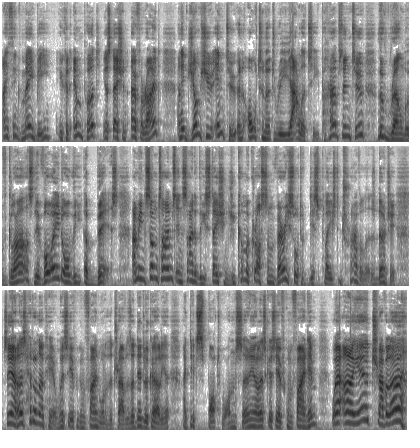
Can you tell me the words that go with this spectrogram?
I think maybe you could input your station override and it jumps you into an alternate reality, perhaps into the realm of glass, the void, or the abyss. I mean, sometimes inside of these stations you come across some very sort of displaced travellers, don't you? So yeah, let's head on up up here and we'll see if we can find one of the travellers. I did look earlier. I did spot one, so you know, let's go see if we can find him. Where are you, traveller?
